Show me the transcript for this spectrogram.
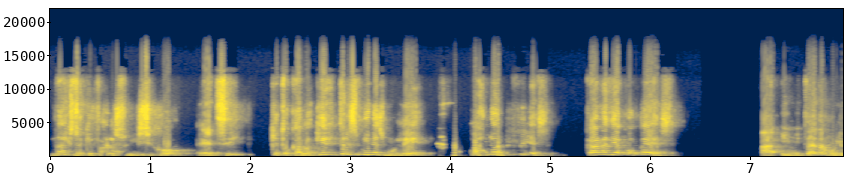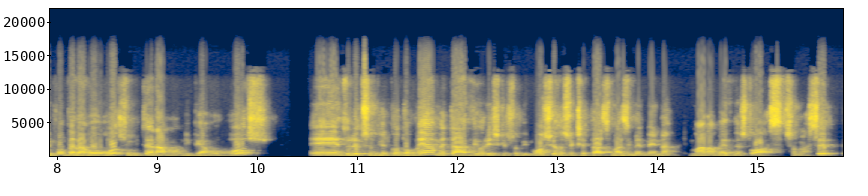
να έχεις το κεφάλι σου ήσυχο, έτσι, και το καλοκαίρι τρεις μήνες μου λέει: Κάνε κάνε διακοπές. Η μητέρα μου λοιπόν παιδαγωγός, η μητέρα μου νηπιαγωγός, ε, δούλεψε στον ιδιωτικό τομέα, μετά διορίστηκε στο δημόσιο, έδωσε εξετάσεις μαζί με μένα. Η μάνα μου έδινε στο, στον ΑΣΕΠ,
